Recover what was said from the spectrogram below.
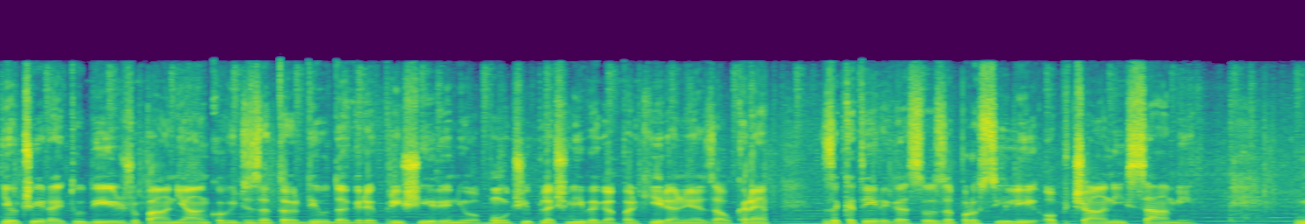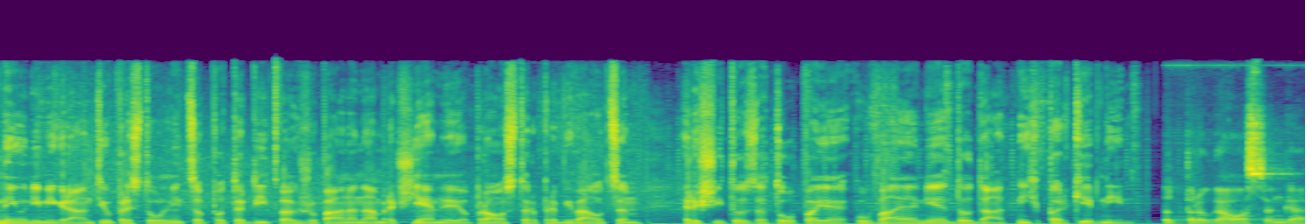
je včeraj tudi župan Jankovič zatrdil, da gre pri širjenju območij plačljivega parkiranja za ukrep, za katerega so zaprosili občani sami. Dnevni imigranti v prestolnico po trditvah župana namreč jemljajo prostor prebivalcem, rešitev za to pa je uvajanje dodatnih parkirnin. Od 1.8.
